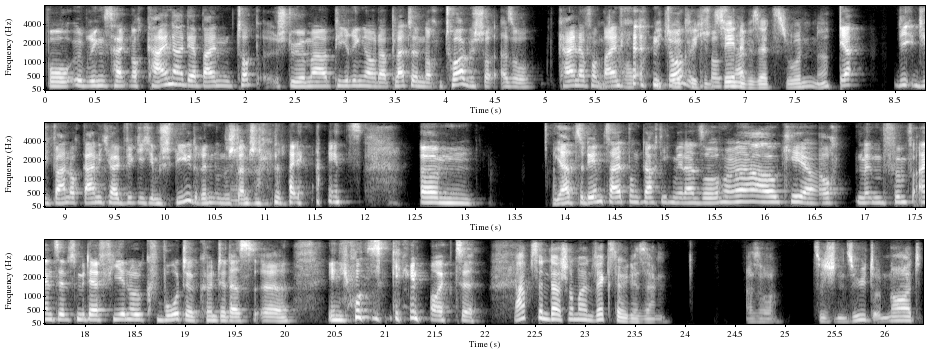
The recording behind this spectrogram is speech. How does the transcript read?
wo übrigens halt noch keiner der beiden Top-Stürmer, Piringer oder Platte, noch ein Tor geschossen, also keiner von beiden ein Tor geschossen in Szene hat. gesetzt wurden, ne? Ja, die, die waren noch gar nicht halt wirklich im Spiel drin und es stand schon 3-1. Ähm, ja, zu dem Zeitpunkt dachte ich mir dann so, ah, okay, auch mit dem 5-1, selbst mit der 4-0-Quote könnte das äh, in die Hose gehen heute. Gab es denn da schon mal einen Wechselgesang? Also zwischen Süd und Nord?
